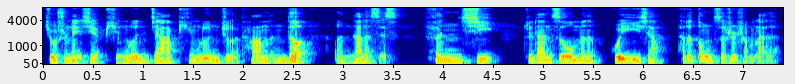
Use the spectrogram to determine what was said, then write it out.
就是那些评论家、评论者他们的 analysis 分析。这单词我们回忆一下，它的动词是什么来的？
